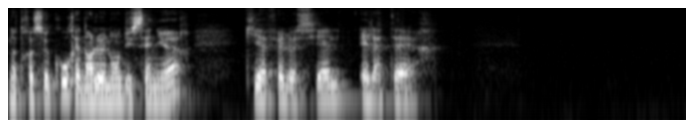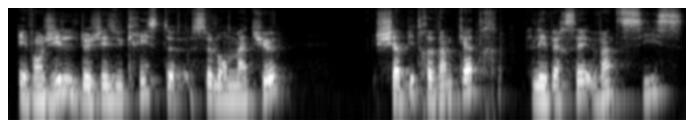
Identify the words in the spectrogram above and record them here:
Notre secours est dans le nom du Seigneur qui a fait le ciel et la terre. Évangile de Jésus-Christ selon Matthieu, chapitre 24, les versets 26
